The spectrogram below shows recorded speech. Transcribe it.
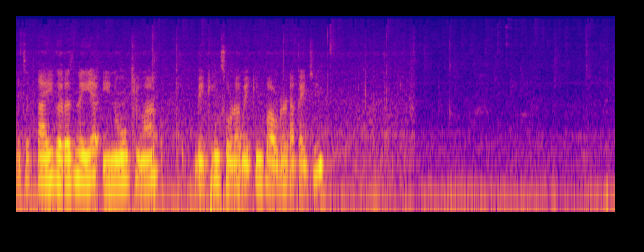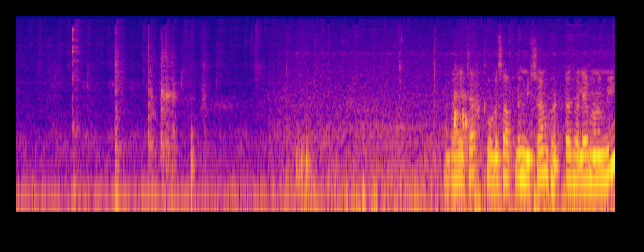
याच्यात काही गरज नाही आहे इनो किंवा बेकिंग सोडा बेकिंग पावडर टाकायची. आता ह्याच्यात थोडंसं आपलं मिश्रण घट्ट झालं आहे म्हणून मी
